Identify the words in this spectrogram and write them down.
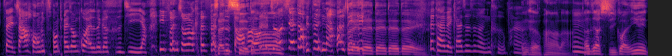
在札幌从台中过来的那个司机一样，一分钟要看三次导航，就说现在到底在哪里？对对对对对，在台北开车真的很可怕，很可怕啦。嗯，但是要习惯，因为。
